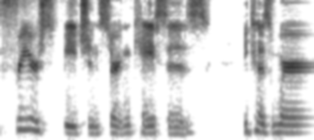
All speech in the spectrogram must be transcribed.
freer speech in certain cases because we're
